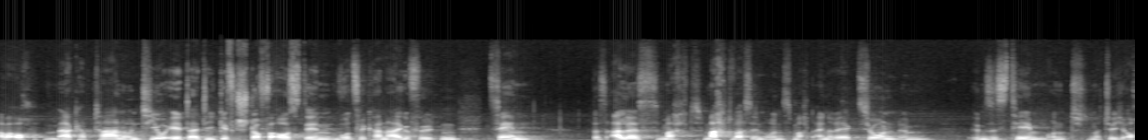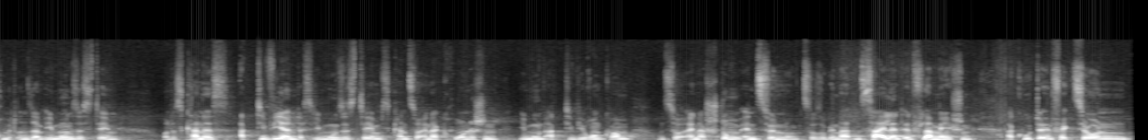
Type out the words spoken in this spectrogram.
Aber auch Merkaptane und Thioether, die Giftstoffe aus den Wurzelkanal gefüllten Zähnen. Das alles macht, macht was in uns, macht eine Reaktion im, im System und natürlich auch mit unserem Immunsystem. Und es kann es aktivieren, das Immunsystem. Es kann zu einer chronischen Immunaktivierung kommen und zu einer stummen Entzündung, zur sogenannten Silent Inflammation. Akute Infektionen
